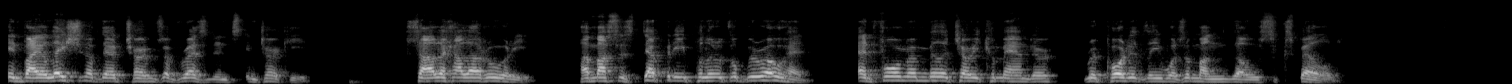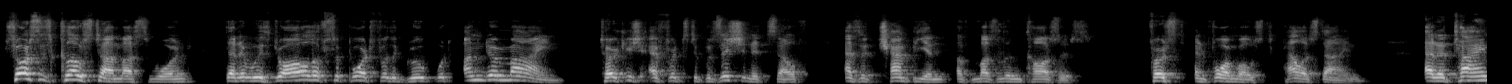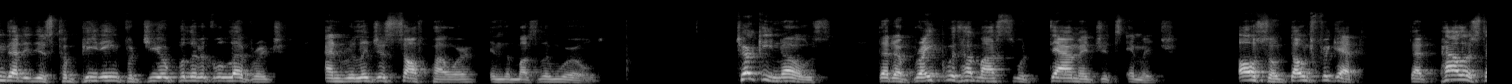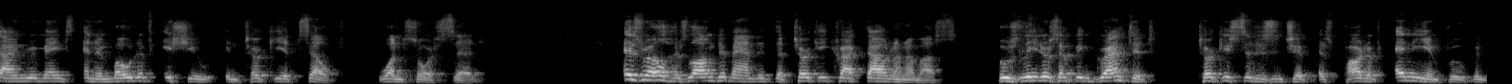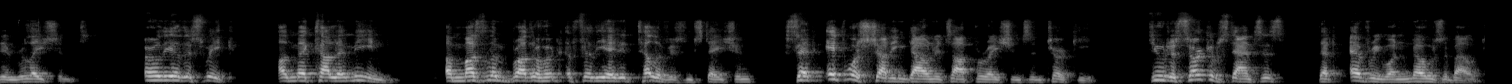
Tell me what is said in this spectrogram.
in violation of their terms of residence in Turkey. Saleh al Aruri, Hamas's deputy political bureau head and former military commander, reportedly was among those expelled. Sources close to Hamas warned that a withdrawal of support for the group would undermine Turkish efforts to position itself as a champion of Muslim causes, first and foremost, Palestine, at a time that it is competing for geopolitical leverage and religious soft power in the Muslim world. Turkey knows that a break with Hamas would damage its image. Also, don't forget that Palestine remains an emotive issue in Turkey itself, one source said. Israel has long demanded that Turkey crack down on Hamas, whose leaders have been granted Turkish citizenship as part of any improvement in relations. Earlier this week, Al Mekalemin, a Muslim Brotherhood affiliated television station, said it was shutting down its operations in Turkey due to circumstances that everyone knows about.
